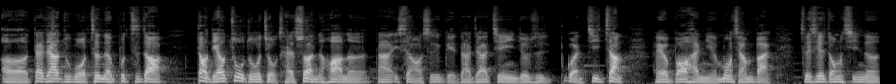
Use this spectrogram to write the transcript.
呃，大家如果真的不知道到底要做多久才算的话呢，那医生老师给大家建议就是，不管记账，还有包含你的梦想版这些东西呢，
